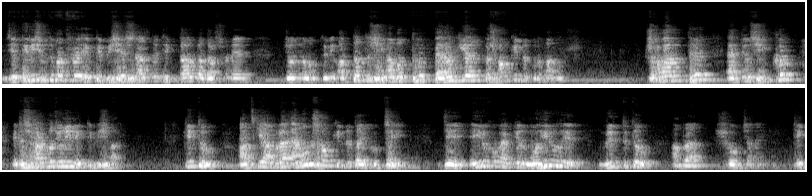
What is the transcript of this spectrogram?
যে তিনি শুধুমাত্র একটি বিশেষ রাজনৈতিক দল বা দর্শনের জন্য, তিনি অত্যন্ত সীমাবদ্ধ প্যারোকিয়াল বা সংকীর্ণ কোনো মানুষ। সবার ঊর্ধ্বে একজন শিক্ষক, এটা সার্বজনীন একটি বিষয়। কিন্তু আজকে আমরা এমন সংকীর্ণতায় ভুগছি যে এইরকম একজন মহিরুহের মৃত্যুতেও আমরা শোক জানাই। ঠিক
